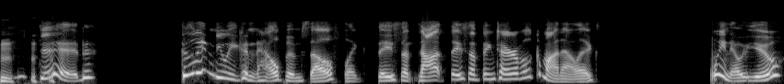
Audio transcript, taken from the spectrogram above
he did. Because we knew he couldn't help himself like say some not say something terrible. Come on alex. We know you.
